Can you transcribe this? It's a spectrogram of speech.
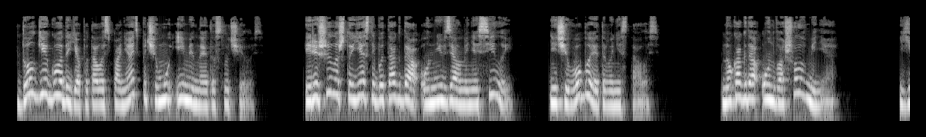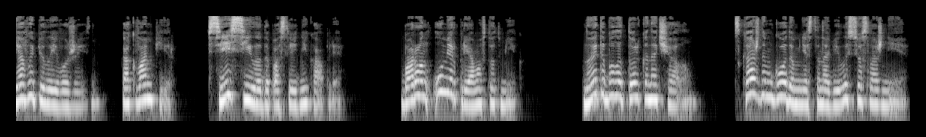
Долгие годы я пыталась понять, почему именно это случилось. И решила, что если бы тогда он не взял меня силой, ничего бы этого не сталось. Но когда он вошел в меня, я выпила его жизнь как вампир. Все силы до последней капли. Барон умер прямо в тот миг. Но это было только началом. С каждым годом мне становилось все сложнее.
